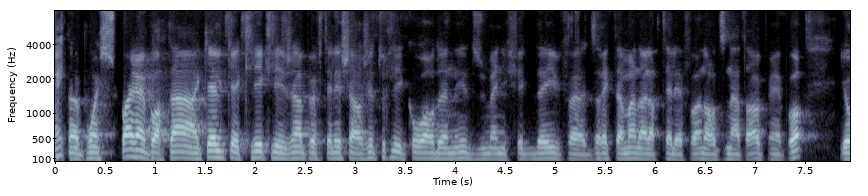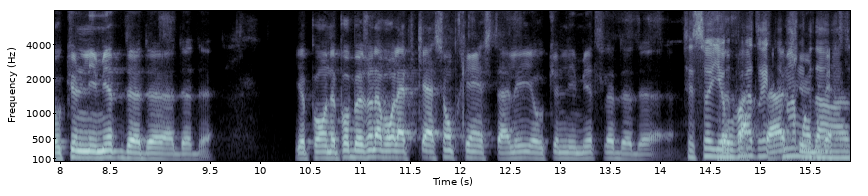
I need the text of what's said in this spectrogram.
C'est un point super important. En quelques clics, les gens peuvent télécharger toutes les coordonnées du magnifique Dave euh, directement dans leur téléphone, ordinateur, peu importe. Il n'y a aucune limite de, de, de on n'a pas besoin d'avoir l'application préinstallée, il n'y a aucune limite là, de, C'est ça, il est ouvert directement dans,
